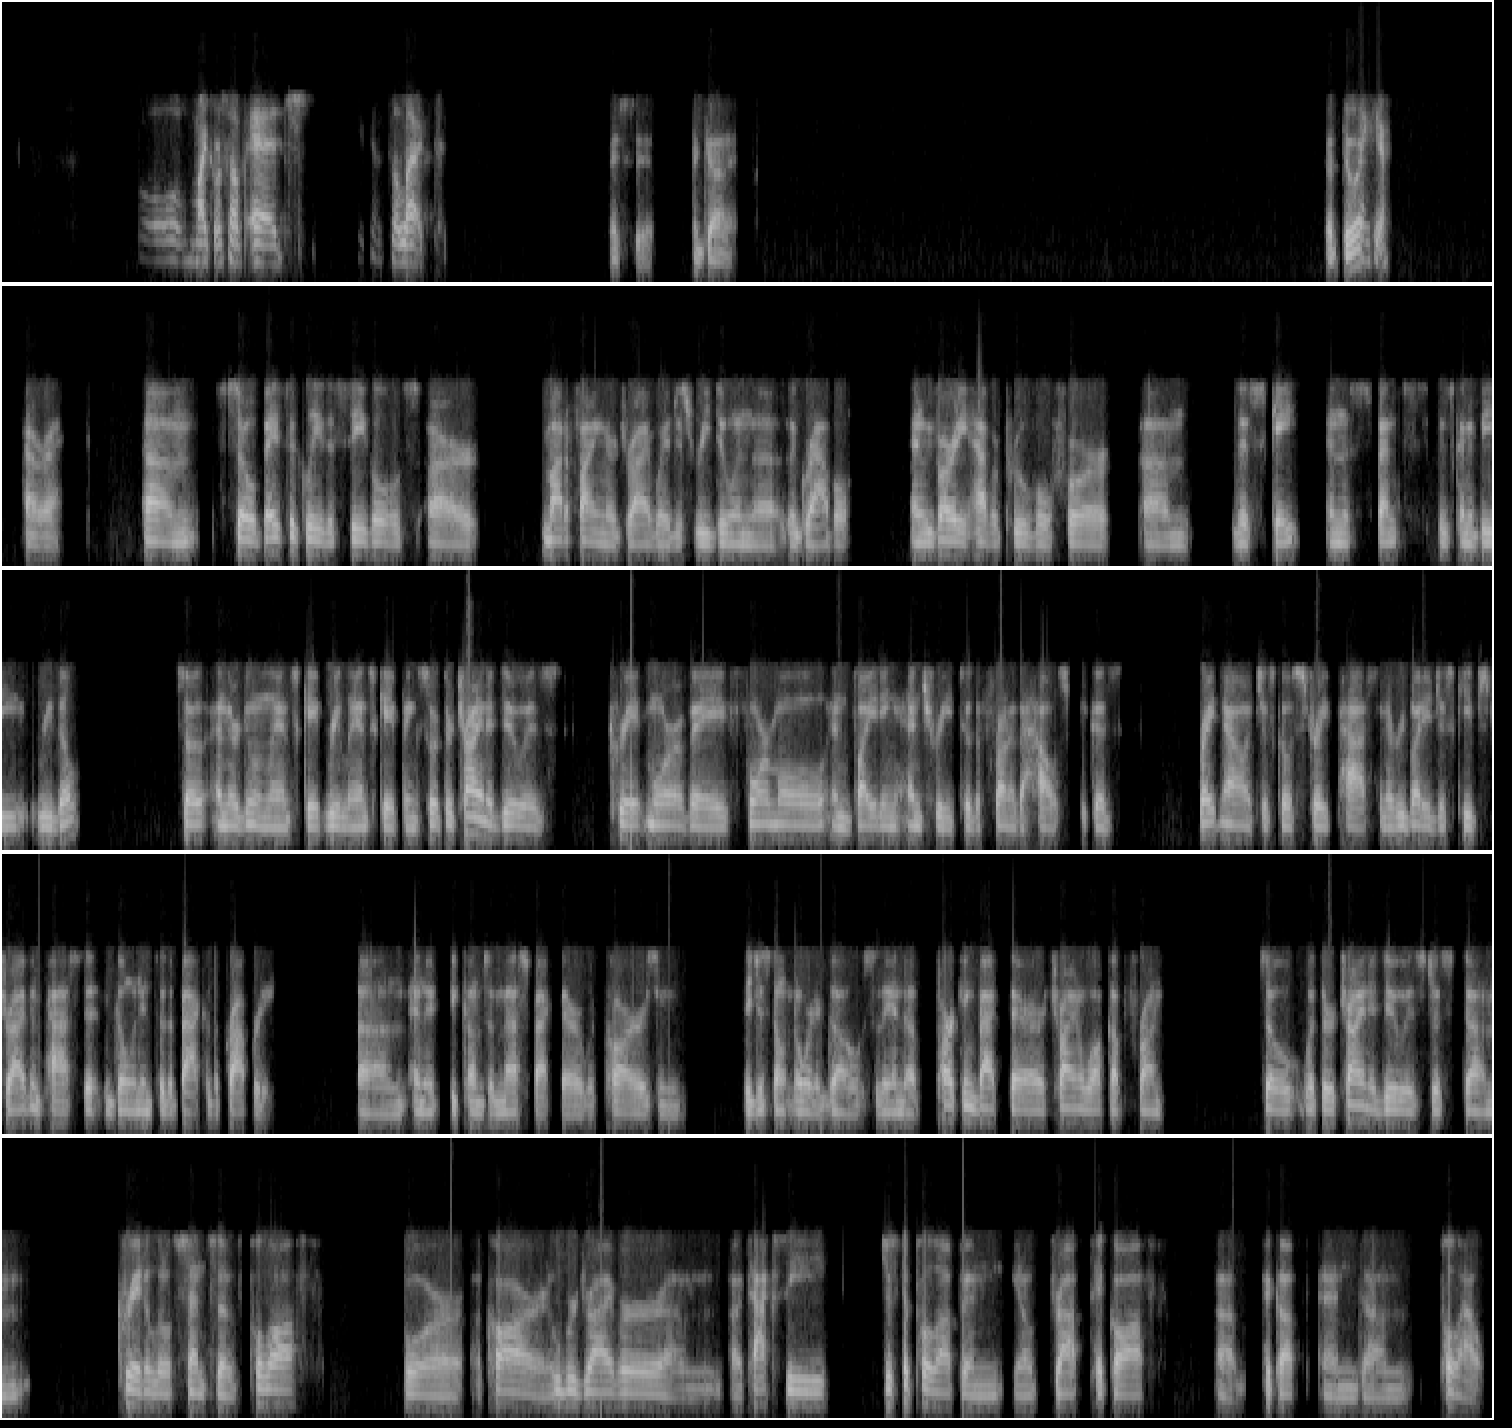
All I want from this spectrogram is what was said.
full Microsoft Edge. You can select. I see it. I got it. That do it? Thank you. All right. Um, so basically, the Siegels are modifying their driveway, just redoing the, the gravel. And we've already have approval for um, this gate and this fence is going to be rebuilt. So, and they're doing landscape, re-landscaping. So what they're trying to do is create more of a formal, inviting entry to the front of the house because right now it just goes straight past and everybody just keeps driving past it and going into the back of the property. Um, and it becomes a mess back there with cars and they just don't know where to go. So they end up parking back there, trying to walk up front. So what they're trying to do is just um, create a little sense of pull off for a car, an Uber driver, um, a taxi, just to pull up and you know drop, pick off, uh, pick up, and um, pull out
